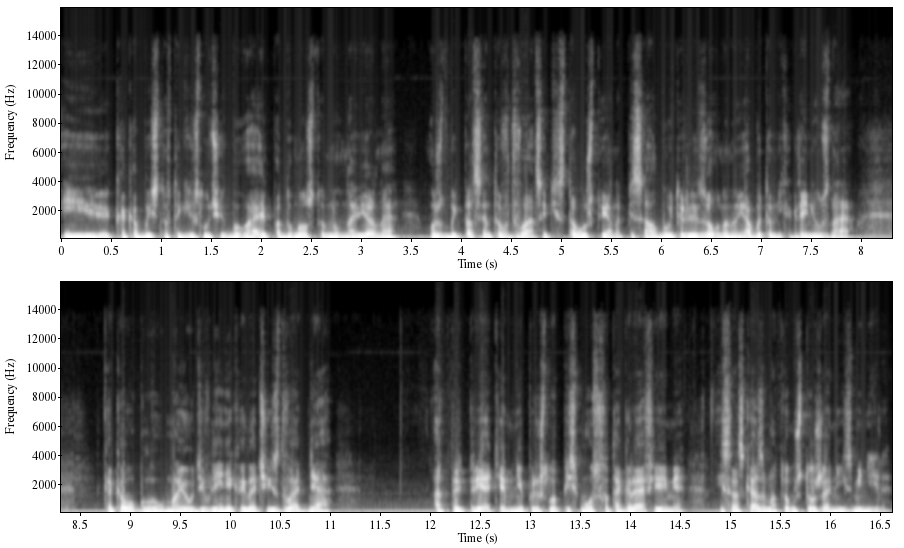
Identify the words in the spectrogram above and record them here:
И, как обычно в таких случаях бывает, подумал, что, ну, наверное, может быть, процентов 20 из того, что я написал, будет реализовано, но я об этом никогда не узнаю. Каково было мое удивление, когда через два дня от предприятия мне пришло письмо с фотографиями и с рассказом о том, что же они изменили.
